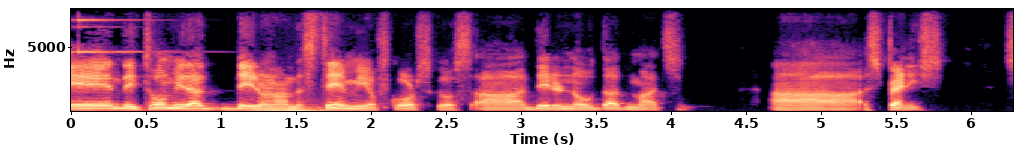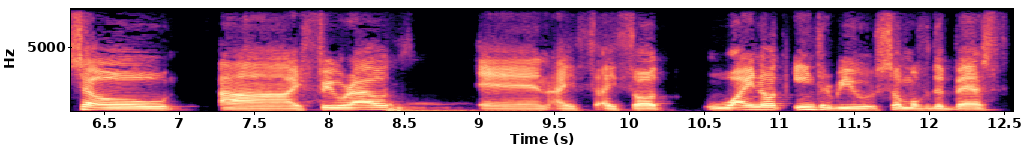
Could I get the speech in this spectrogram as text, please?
and they told me that they don't understand me, of course, because uh, they don't know that much uh, Spanish. So uh, I figured out, and I I thought, why not interview some of the best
